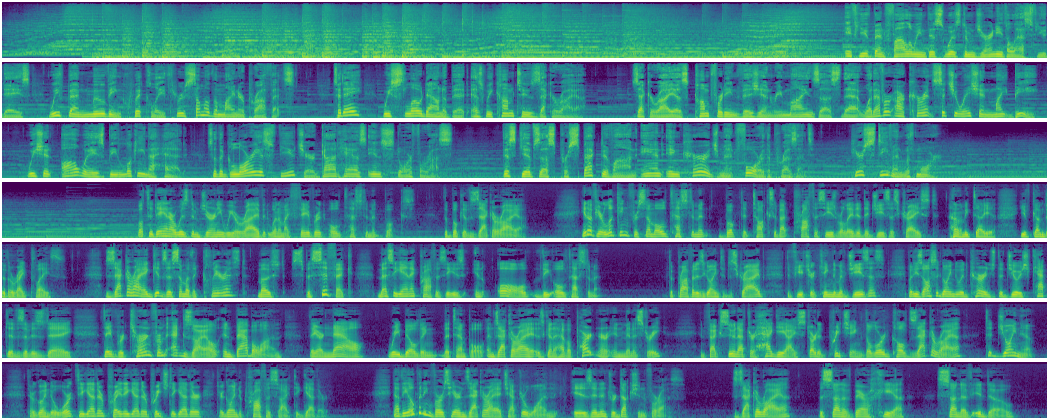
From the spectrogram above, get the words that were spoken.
If you've been following this wisdom journey the last few days, we've been moving quickly through some of the minor prophets. Today, we slow down a bit as we come to Zechariah. Zechariah's comforting vision reminds us that whatever our current situation might be, we should always be looking ahead to the glorious future God has in store for us. This gives us perspective on and encouragement for the present. Here's Stephen with more. Well, today in our wisdom journey, we arrive at one of my favorite Old Testament books, the book of Zechariah. You know, if you're looking for some Old Testament book that talks about prophecies related to Jesus Christ, let me tell you, you've come to the right place. Zechariah gives us some of the clearest, most specific messianic prophecies in all the Old Testament. The prophet is going to describe the future kingdom of Jesus, but he's also going to encourage the Jewish captives of his day. They've returned from exile in Babylon. They are now rebuilding the temple. And Zechariah is going to have a partner in ministry. In fact, soon after Haggai started preaching, the Lord called Zechariah to join him. They're going to work together, pray together, preach together. They're going to prophesy together. Now, the opening verse here in Zechariah chapter 1 is an introduction for us. Zechariah, the son of Berechiah, son of Iddo.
